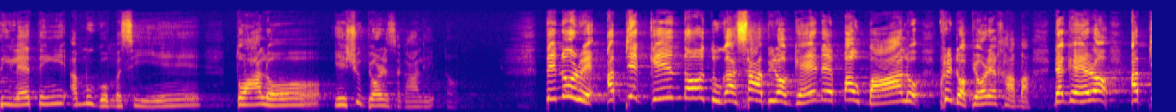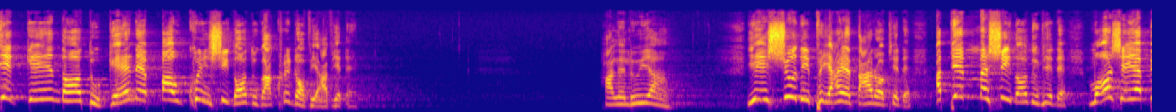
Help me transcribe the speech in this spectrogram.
သည်လည်းသင်၏အမှုကိုမစီရင် သွားလောယေရှုပြောတဲ့စကားလေးနော်သင်တို့တွေအပြစ်ကင်းသောသူကစပြီးတော့ဂဲနဲ့ပေါက်ပါလို့ခရစ်တော်ပြောတဲ့အခါမှာတကယ်တော့အပြစ်ကင်းသောသူဂဲနဲ့ပေါက်ခွင့်ရှိသောသူကခရစ်တော်ဘုရားဖြစ်တယ်ဟာလေလုယာယေရှုသည်ဖခင်ရဲ့သားတော်ဖြစ်တယ်အပြစ်မရှိသောသူဖြစ်တယ်မောရှေရဲ့ပ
